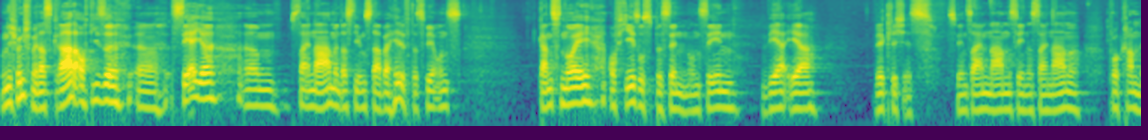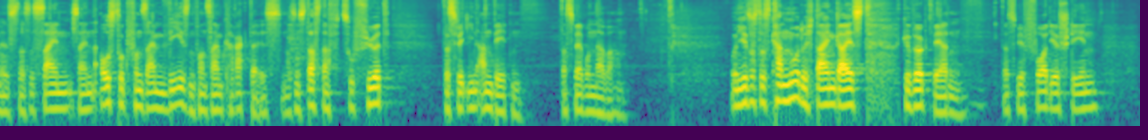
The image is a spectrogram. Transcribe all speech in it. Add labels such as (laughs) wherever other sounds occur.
Und ich wünsche mir, dass gerade auch diese äh, Serie, ähm, sein Name, dass die uns dabei hilft, dass wir uns ganz neu auf Jesus besinnen und sehen, wer er wirklich ist. Dass wir in seinem Namen sehen, dass sein Name Programm ist, dass es sein, sein Ausdruck von seinem Wesen, von seinem Charakter ist. Und dass uns das dazu führt, dass wir ihn anbeten. Das wäre wunderbar. Und Jesus, das kann nur durch deinen Geist gewirkt werden, dass wir vor dir stehen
